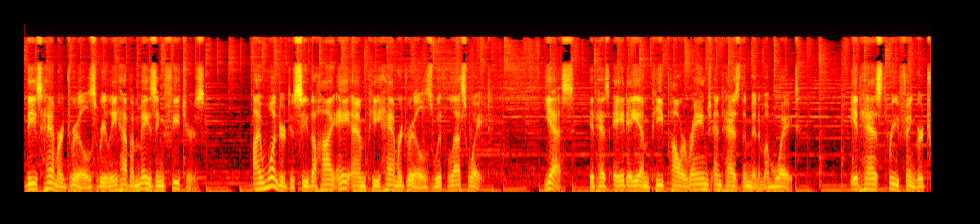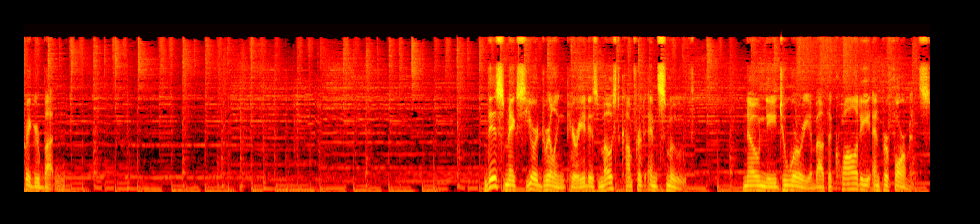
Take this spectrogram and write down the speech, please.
These hammer drills really have amazing features. I wonder to see the high AMP hammer drills with less weight. Yes, it has 8 AMP power range and has the minimum weight. It has 3 finger trigger button. This makes your drilling period is most comfort and smooth. No need to worry about the quality and performance.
